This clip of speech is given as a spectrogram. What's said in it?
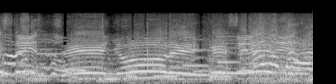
esto? Señores, ¿qué es esto?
